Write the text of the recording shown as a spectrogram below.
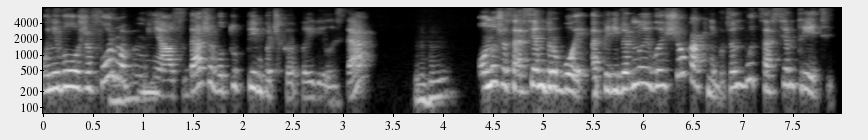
у него уже форма поменялась, даже вот тут пимпочка появилась, да? Он уже совсем другой. А переверну его еще как-нибудь, он будет совсем третий.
